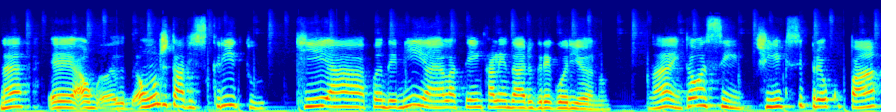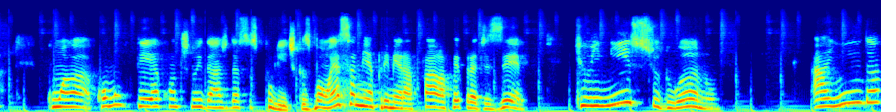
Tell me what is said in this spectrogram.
né? É, onde estava escrito que a pandemia ela tem calendário gregoriano, né? Então assim tinha que se preocupar com a, como ter a continuidade dessas políticas. Bom, essa minha primeira fala foi para dizer que o início do ano ainda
